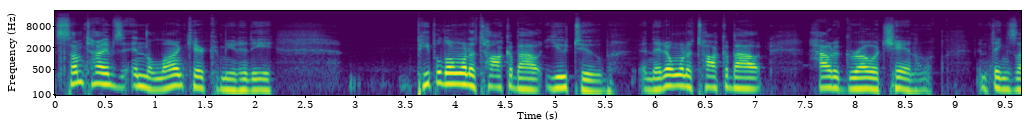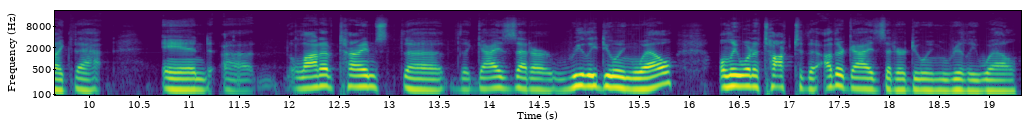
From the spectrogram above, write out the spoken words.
sometimes in the lawn care community, people don't want to talk about YouTube and they don't want to talk about how to grow a channel and things like that. And uh, a lot of times, the the guys that are really doing well only want to talk to the other guys that are doing really well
